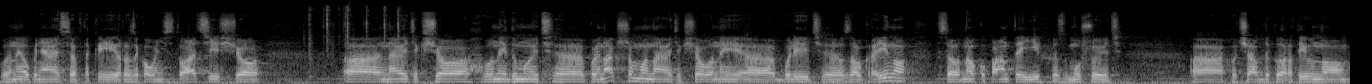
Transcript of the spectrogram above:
вони опиняються в такій ризикованій ситуації, що е, навіть якщо вони думають по-інакшому, навіть якщо вони боліють за Україну, все одно окупанти їх змушують хоча б декларативно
